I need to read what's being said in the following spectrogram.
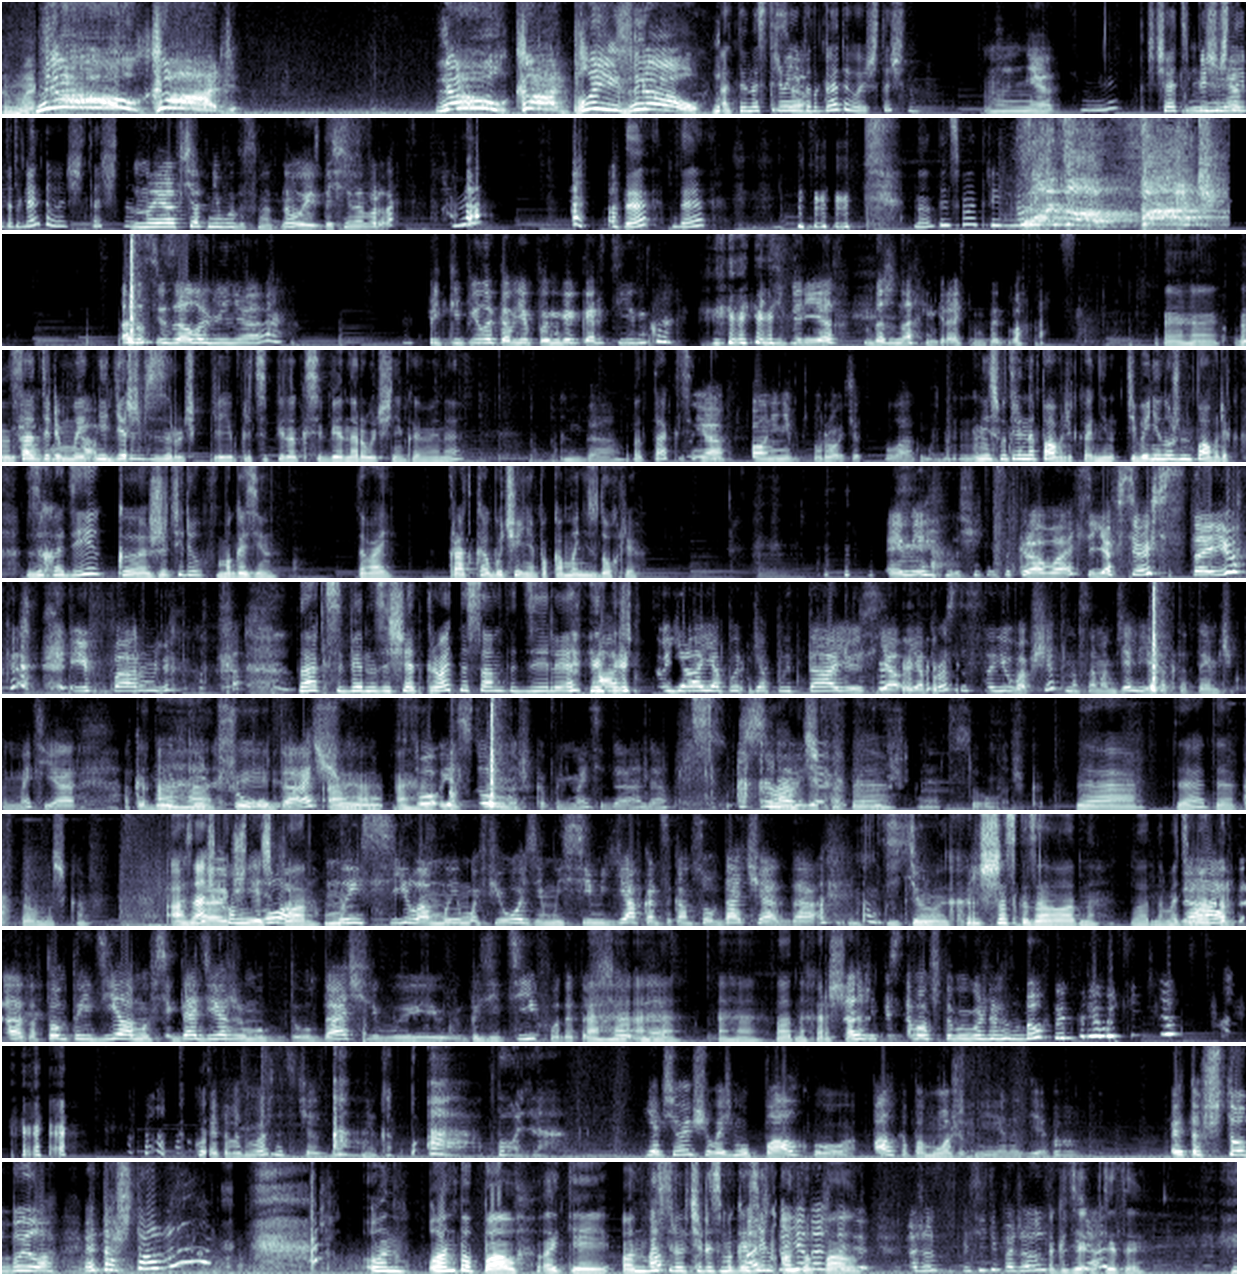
No, God! No, God, please, no! А ты на стриме не подглядываешь, точно? Ну, нет. В чате пишешь, что не подглядываешь, точно? Ну, я в чат не буду смотреть. Ну, ой, точнее, наоборот. Да? Да? Ну ты смотри. Она связала меня. Прикрепила ко мне PNG картинку. И теперь я должна играть в B2. Ага. Да, На самом деле мы не держимся за ручки, я ее прицепила к себе наручниками, да? Да. Вот так? Типа? Я вполне не против. Ладно. Не смотри на Павлика, не- тебе не нужен Павлик. Заходи к жителю в магазин. Давай. Краткое обучение, пока мы не сдохли. Эми, защитница кровати. Я все еще стою и фармлю. Так себе на защите открывать на самом-то деле. А что я, я, я пытаюсь, я, я просто стою. Вообще-то, на самом деле, я как тотемчик, понимаете? Я а, как бы Ага, приношу ты- удачу. ага, ага. со- Я солнышко, понимаете, да, да? Солнышко, я да. солнышко. Да, да, да, солнышко. А знаешь, Да и какой у меня есть план? Мы сила, мы мафиози, мы семья, в конце концов, да, чат, да? Ё, хорошо сказала, ладно. Ладно, Да, мотиватор. да, да, в том-то и дело, мы всегда держим уд- удачливый позитив, вот это Ага, все, ага, ага. Ладно, хорошо. Даже без того, что мы можем сдохнуть прямо сейчас. Это возможно сейчас, да? А, Нет? а, больно. Я все еще возьму палку. Палка поможет мне, я надеюсь. Это что было? Это что было? Он, он попал, окей. Он выстрелил через А магазин, что он я должна попал. сделать? Пожалуйста, спасите, пожалуйста. А Где, сейчас. где ты?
